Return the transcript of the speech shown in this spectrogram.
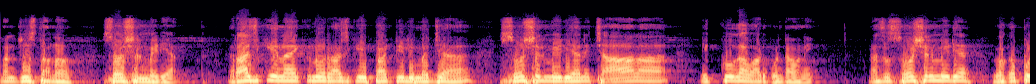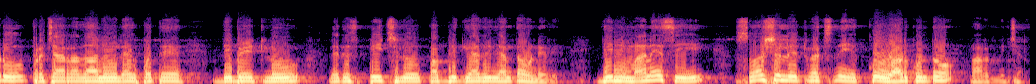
మనం చూస్తాను సోషల్ మీడియా. రాజకీయ నాయకులు రాజకీయ పార్టీల మధ్య సోషల్ మీడియాని చాలా ఎక్కువగా వాడుకుంటామని. అసలు సోషల్ మీడియా ఒకప్పుడు ప్రచార రథాలు లేకపోతే డిబేట్లు లేదా స్పీచ్లు పబ్లిక్ గ్యాదరింగ్ అంతా ఉండేది. దీన్ని మానేసి సోషల్ నెట్వర్క్స్ని ఎక్కువ వాడుకుంటూ ప్రారంభించారు.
